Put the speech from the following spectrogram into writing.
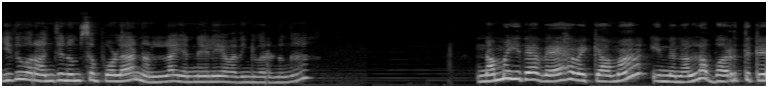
இது ஒரு அஞ்சு நிமிஷம் போல் நல்லா எண்ணெயிலேயே வதங்கி வரணுங்க. நம்ம இதை வேக வைக்காமல் இந்த நல்லா வறுத்துட்டு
